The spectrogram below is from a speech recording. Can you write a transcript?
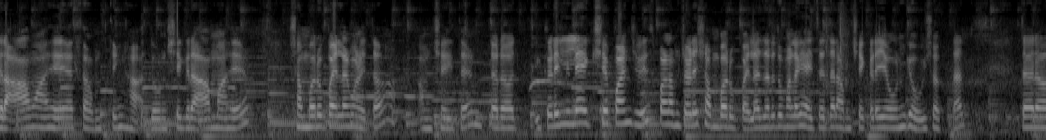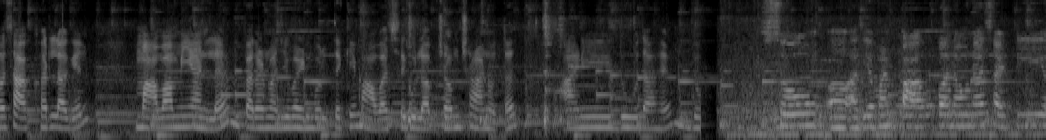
ग्राम आहे समथिंग हा दोनशे ग्राम आहे. शंभर रुपयाला मिळतं आमच्या इथे. तर इकडे लिहिलं आहे एकशे पंचवीस पण आमच्याकडे शंभर रुपयाला. जर तुम्हाला घ्यायचं आहे तर आमच्या इकडे येऊन घेऊ शकतात. तर साखर लागेल. मावा मी आणलं आहे कारण माझी बहीण बोलते की मावाचे गुलाबजाम छान होतात. आणि दूध आहे. दूध सो आधी आपण पाक बनवण्यासाठी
